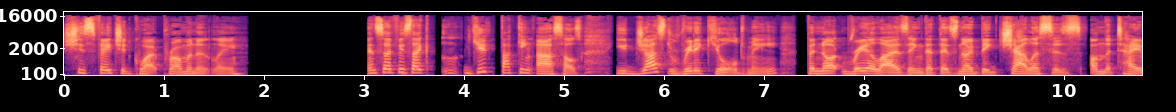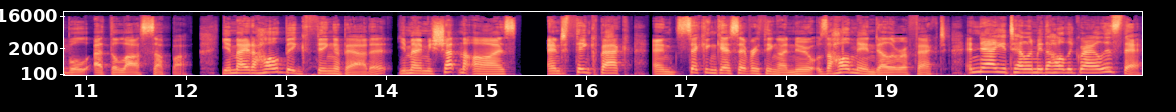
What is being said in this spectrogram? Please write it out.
She's featured quite prominently. And Sophie's like, You fucking assholes. You just ridiculed me for not realizing that there's no big chalices on the table at the Last Supper. You made a whole big thing about it. You made me shut my eyes and think back and second guess everything I knew. It was the whole Mandela effect. And now you're telling me the Holy Grail is there.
